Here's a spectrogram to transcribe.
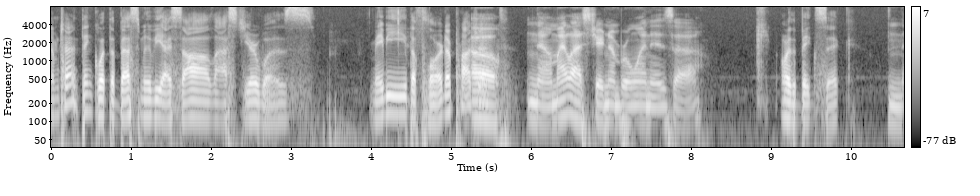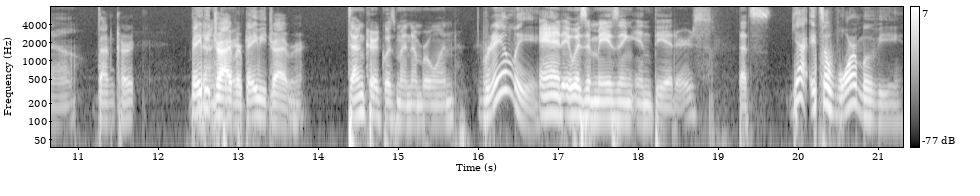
I'm trying to think what the best movie I saw last year was. Maybe The Florida Project Oh. No, my last year number one is uh or The Big Sick, no. Dunkirk, Baby Driver, Baby Driver. Dunkirk was my number one, Really? and it was amazing in theaters. That's yeah, it's a war movie.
